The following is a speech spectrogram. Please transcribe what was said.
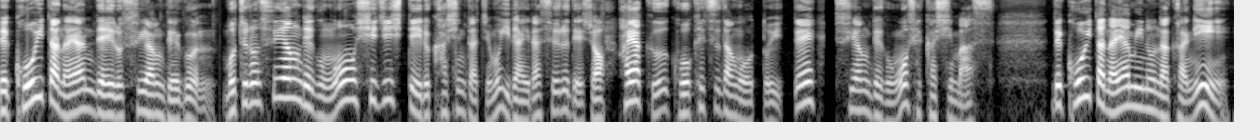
で、こういった悩んでいるスヤンデ軍、もちろんスヤンデ軍を支持している家臣たちもイライラするでしょう。早くこう決断をといて、スヤンデ軍をせかします。で、こういった悩みの中に、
